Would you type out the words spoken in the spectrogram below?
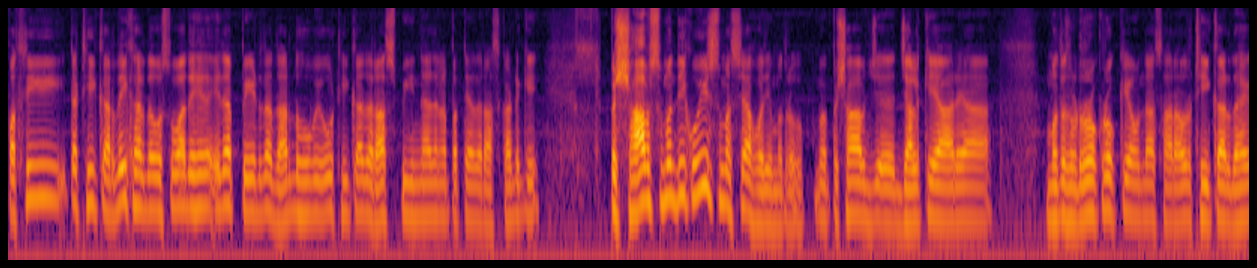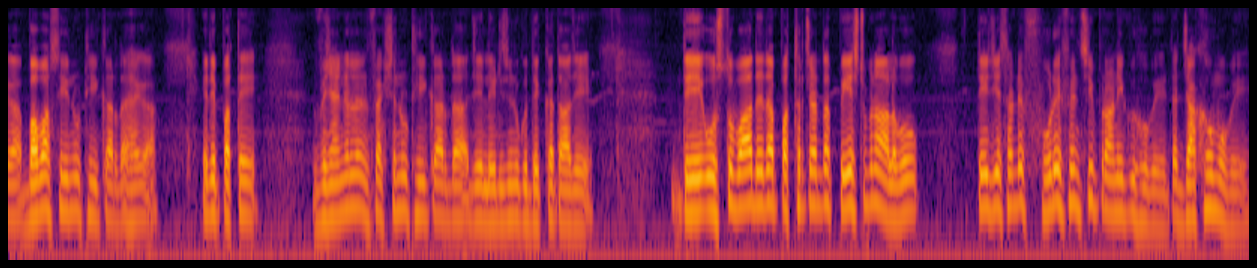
ਪਥਰੀ ਤਾਂ ਠੀਕ ਕਰਦਾ ਹੀ ਕਰਦਾ, ਉਸ ਤੋਂ ਬਾਅਦ ਇਹ, ਇਹਦਾ ਪੇਟ ਦਾ ਦਰਦ ਹੋਵੇ, ਉਹ ਠੀਕ ਕਰਦਾ ਰਸ ਪੀਣ ਨਾਲ, ਇਹਦੇ ਨਾਲ ਪੱਤਿਆਂ ਦਾ ਰਸ ਕੱਢ ਕੇ। ਪਿਸ਼ਾਬ ਸੰਬੰਧੀ ਕੋਈ ਸਮੱਸਿਆ ਹੋ ਜੇ, ਮਤਲਬ, ਮ- ਪਿਸ਼ਾਬ ਜਲ ਕੇ ਆ ਰਿਹਾ, ਮਤਲਬ ਥੋੜਾ ਰੁਕ ਰੁਕ ਕੇ ਆਉਂਦਾ ਸਾਰਾ, ਉਹ ਠੀਕ ਕਰਦਾ ਹੈਗਾ। ਬਵਾਸੀਰ ਨੂੰ ਠੀਕ ਕਰਦਾ ਹੈਗਾ। ਇਹਦੇ ਪੱਤੇ ਵੈਜਾਈਨਲ ਇਨਫੈਕਸ਼ਨ ਨੂੰ ਠੀਕ ਕਰਦਾ, ਜੇ ਲੇਡੀਜ਼ ਨੂੰ ਕੋਈ ਦਿੱਕਤ ਆ ਜੇ। ਤੇ ਉਸ ਤੋਂ ਬਾਅਦ ਇਹਦਾ ਪੱਥਰ ਚੱਟ ਦਾ ਪੇਸਟ ਬਣਾ ਲਵੋ। ਤੇ ਜੇ ਸਾਡੇ ਫੋੜੇ ਫਿੰਸੀ ਪੁਰਾਣੀ ਕੋਈ ਹੋਵੇ, ਤਾਂ ਜ਼ਖਮ ਹੋਵੇ,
